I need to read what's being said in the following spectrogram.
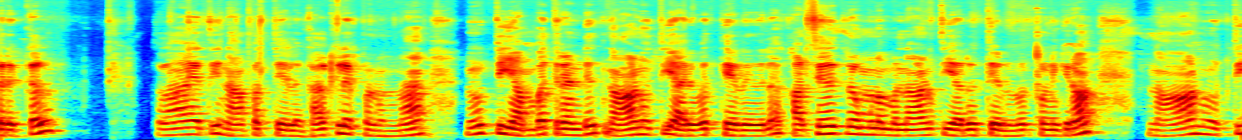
பெருக்கள் தொள்ளாயிரத்தி நாற்பத்தேழு கால்குலேட் பண்ணோம்னா நூற்றி ஐம்பத்தி ரெண்டு நானூற்றி அறுபத்தேழு. இதில் கடைசி இருக்கிற நம்ம நானூற்றி அறுபத்தேழு நோட் பண்ணிக்கிறோம். நானூற்றி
